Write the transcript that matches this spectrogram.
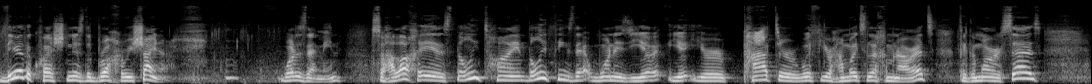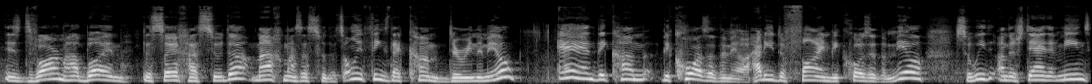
there, the question is the bracha rishina. What does that mean? So halacha is the only time, the only things that one is your, your, pater with your hametz lechem aretz. The Gemara says is dvarm haboim b'seich hasuda machmas hasuda. It's only things that come during the meal and they come because of the meal. How do you define because of the meal? So we understand it means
